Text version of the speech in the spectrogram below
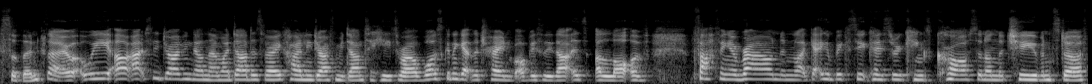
southern. So we are actually driving down there. My dad has very kindly driven me down to Heathrow. I was gonna get the train but obviously that is a lot of faffing around and like getting a big suitcase through King's Cross and on the tube and stuff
